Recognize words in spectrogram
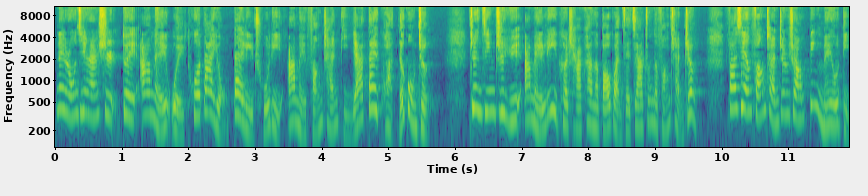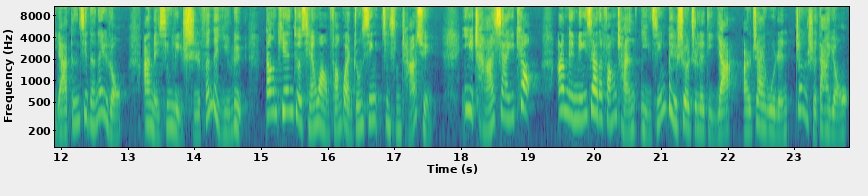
内容竟然是对阿美委托大勇代理处理阿美房产抵押贷款的公证。震惊之余，阿美立刻查看了保管在家中的房产证，发现房产证上并没有抵押登记的内容。阿美心里十分的疑虑，当天就前往房管中心进行查询。一查吓一跳，阿美名下的房产已经被设置了抵押，而债务人正是大勇。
